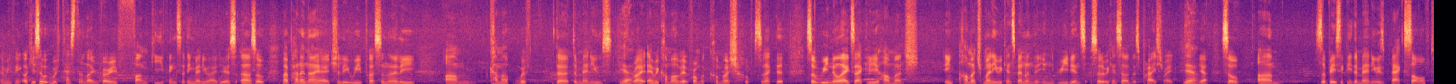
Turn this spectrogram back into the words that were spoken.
Let me think. Okay, so we've tested like very funky things. I think menu ideas. Uh, so my partner and I actually we personally um, come up with the, the menus, Yeah. right? And we come up with it from a commercial perspective. So we know exactly how much in, how much money we can spend on the ingredients so that we can sell at this price, right? Yeah. Yeah. So um, so basically the menu is back solved.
